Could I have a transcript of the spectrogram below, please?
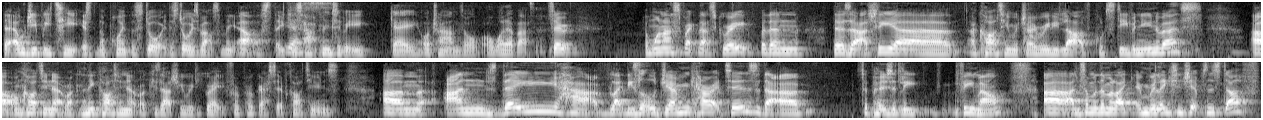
the LGBT isn't the point of the story. The story is about something else. They Yes. just happen to be gay or trans or, or whatever. So, in one aspect, that's great, but then there's actually a, a cartoon which I really love called Steven Universe uh, on Cartoon Network. And I think Cartoon Network is actually really great for progressive cartoons. Um, and they have like these little gem characters that are supposedly female, uh, and some of them are like in relationships and stuff.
